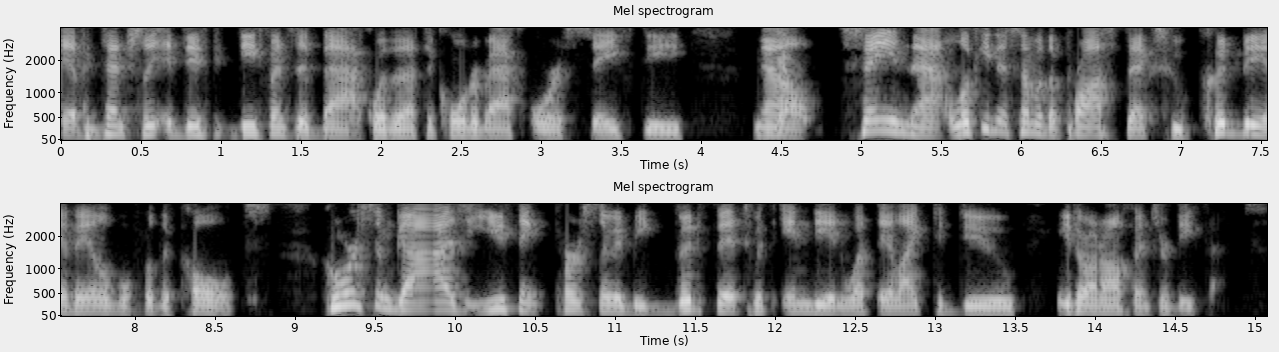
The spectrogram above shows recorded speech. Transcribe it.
uh, potentially a def- defensive back, whether that's a quarterback or a safety. Now, yeah. saying that, looking at some of the prospects who could be available for the Colts, who are some guys that you think personally would be good fits with Indy and what they like to do, either on offense or defense?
